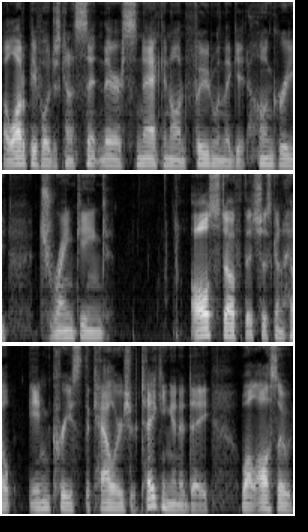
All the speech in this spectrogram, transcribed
a lot of people are just kind of sitting there snacking on food when they get hungry, drinking, all stuff that's just going to help increase the calories you're taking in a day while also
